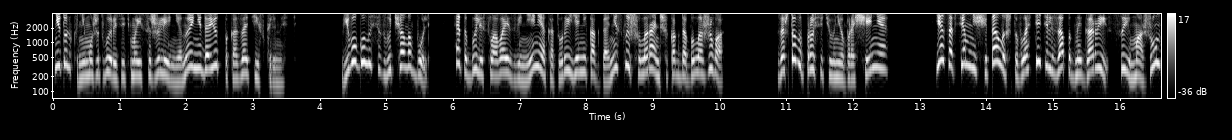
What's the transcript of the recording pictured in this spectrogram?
не только не может выразить мои сожаления, но и не дает показать искренность. В его голосе звучала боль. Это были слова извинения, которые я никогда не слышала раньше, когда была жива. «За что вы просите у нее прощения?» Я совсем не считала, что властитель Западной горы Сы Мажун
